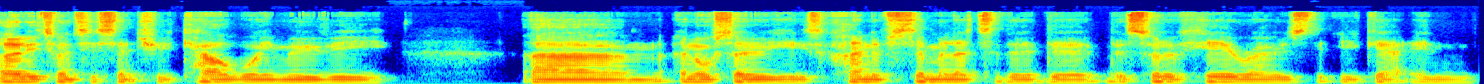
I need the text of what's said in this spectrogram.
early 20th century cowboy movie. Um, and also he's kind of similar to the, the the sort of heroes that you get in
